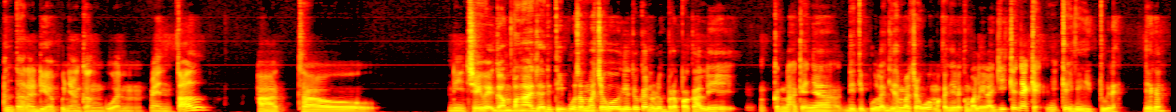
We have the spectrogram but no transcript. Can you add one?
antara dia punya gangguan mental atau nih cewek gampang aja ditipu sama cowok gitu kan. Udah berapa kali kena kayaknya ditipu lagi sama cowok makanya dia kembali lagi. Kayaknya kayak kayak gitu deh ya kan?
